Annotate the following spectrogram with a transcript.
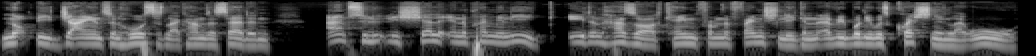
not be giants and horses like Hamza said, and absolutely shell it in the Premier League. Eden Hazard came from the French league, and everybody was questioning, like, oh,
